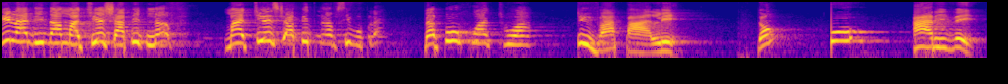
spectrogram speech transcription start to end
Il a dit dans Matthieu chapitre 9, Matthieu chapitre 9 s'il vous plaît. Mais pourquoi toi, tu vas parler? Donc, pour arriver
